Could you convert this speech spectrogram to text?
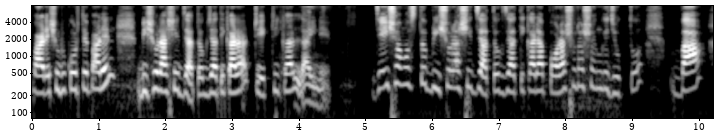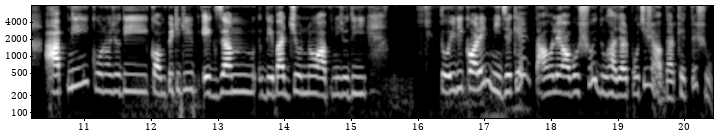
পারে, শুরু করতে পারেন বিশ্বরাশির জাতক জাতিকারা টেকনিক্যাল লাইনে যেই সমস্ত বৃষরাশির জাতক জাতিকারা পড়াশোনার সঙ্গে যুক্ত বা আপনি কোনো যদি কম্পিটিটিভ এক্সাম দেবার জন্য আপনি যদি তৈরি করেন নিজেকে, তাহলে অবশ্যই দু হাজার পঁচিশ আপনার ক্ষেত্রে শুভ।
